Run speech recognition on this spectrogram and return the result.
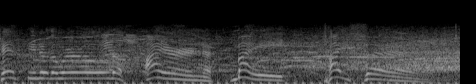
champion of the world, Iron Mike Tyson.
